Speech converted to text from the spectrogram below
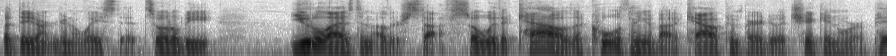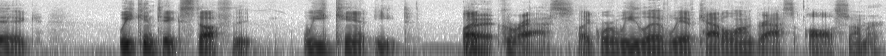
but they aren't going to waste it. So it'll be utilized in other stuff. So with a cow, the cool thing about a cow compared to a chicken or a pig, we can take stuff that we can't eat, like Right. grass. Like where we live, we have cattle on grass all summer.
